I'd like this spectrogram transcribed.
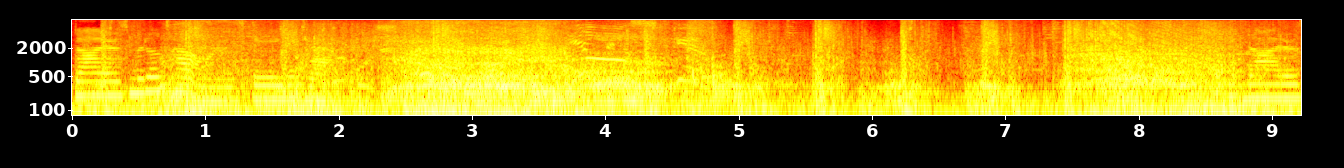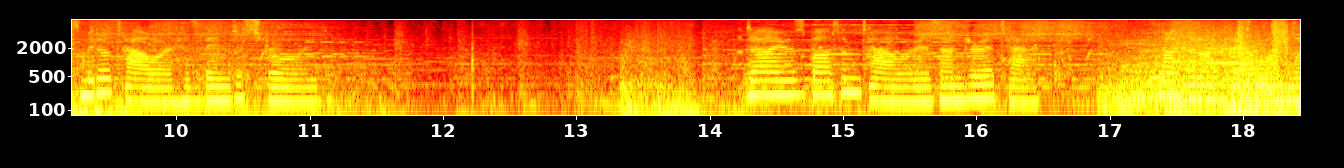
Dire's middle tower is being attacked. Your. Dire's middle tower has been destroyed. Dire's bottom tower is under attack not that I found one.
